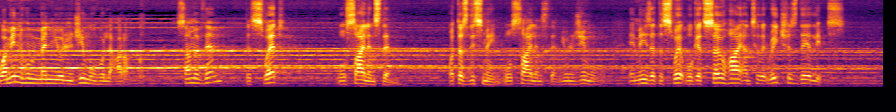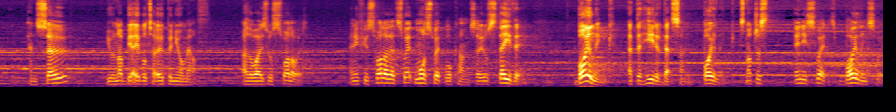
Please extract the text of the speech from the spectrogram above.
وَمِنْهُمْ مَنْ يُلْجِمُهُ الْعَرَقُ Some of them, the sweat will silence them. What does this mean? Will silence them. يُلْجِمُهُ It means that the sweat will get so high until it reaches their lips. And so, you will not be able to open your mouth. Otherwise, you'll swallow it. And if you swallow that sweat, more sweat will come. So it'll stay there boiling at the heat of that sun. Boiling. It's not just any sweat, it's boiling sweat.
